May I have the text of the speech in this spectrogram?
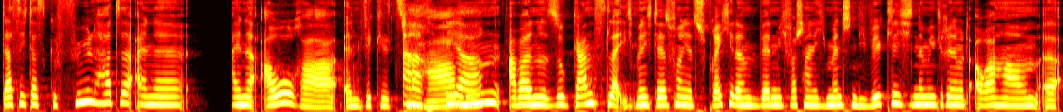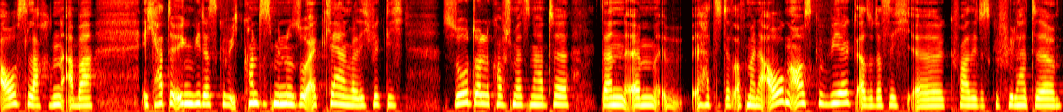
dass ich das Gefühl hatte, eine eine Aura entwickelt zu Ach, haben, ja. aber so ganz leicht. Wenn ich davon jetzt spreche, dann werden mich wahrscheinlich Menschen, die wirklich eine Migräne mit Aura haben, äh, auslachen. Aber ich hatte irgendwie das Gefühl, ich konnte es mir nur so erklären, weil ich wirklich so dolle Kopfschmerzen hatte. Dann ähm, hat sich das auf meine Augen ausgewirkt, also dass ich äh, quasi das Gefühl hatte,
